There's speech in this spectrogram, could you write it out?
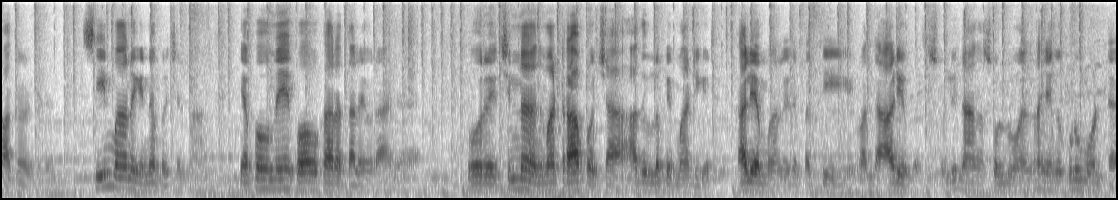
பார்க்க வேண்டியது. சீமானுக்கு என்ன பிரச்சனைனா எப்போவுமே கோபக்கார தலைவராக ஒரு சின்ன இந்த மாதிரி ட்ராப் வச்சா அதுக்குள்ளே போய் மாட்டிக்கிறது. காளியம்மாள் இதை பற்றி வந்த ஆடியோ பற்றி சொல்லி நாங்கள் சொல்லுவோம். தான் எங்கள் குடும்பம்ன்ட்டு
